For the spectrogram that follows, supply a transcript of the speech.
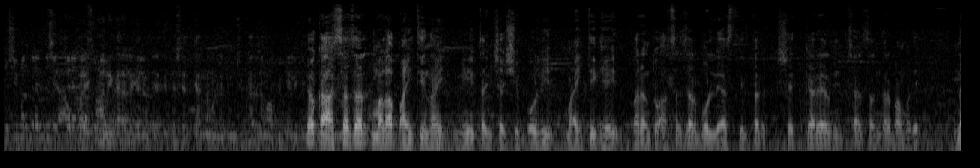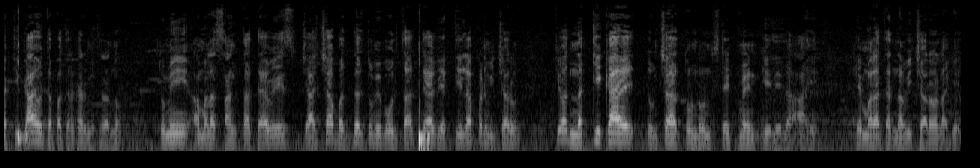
कृषी मंत्र्यांनी शेतकऱ्यांना अवकाळी पाहणी सुनावलं करायला गेले होते. तिथे शेतकऱ्यांना म्हणले तुमची कर्जमाफी केली की हो का असं जर मला माहिती नाही मी त्यांच्याशी बोली माहिती घेईन. परंतु असं जर बोलले असतील तर शेतकऱ्यांच्या संदर्भामध्ये नक्की काय होतं पत्रकार मित्रांनो? तुम्ही आम्हाला सांगता त्यावेळेस ज्याच्याबद्दल तुम्ही बोलता त्या व्यक्तीला पण विचारून किंवा नक्की काय तुमच्या तोंडून स्टेटमेंट गेलेलं आहे हे मला त्यांना विचारावं लागेल.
